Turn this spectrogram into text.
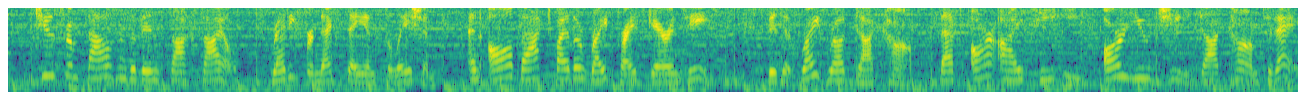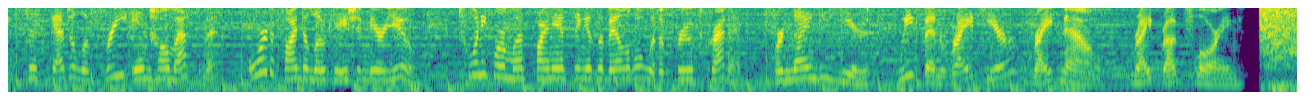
Choose from thousands of in stock styles, ready for next day installation, and all backed by the right price guarantee. Visit riterug.com. That's R I T E R U G.com today to schedule a free in home estimate or to find a location near you. 24 month financing is available with approved credit. For 90 years, we've been right here, right now. Rite Rug Flooring.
